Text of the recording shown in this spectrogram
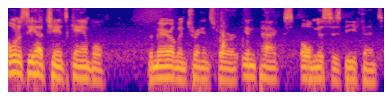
I want to see how Chance Campbell, the Maryland transfer, impacts Ole Miss's defense.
